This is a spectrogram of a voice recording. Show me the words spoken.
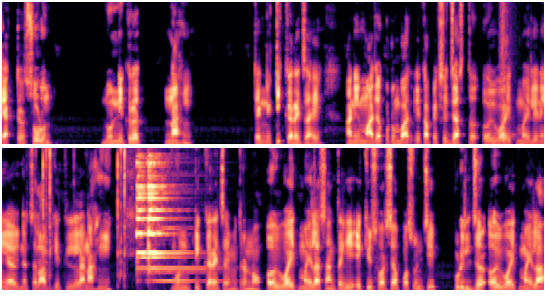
टॅक्टर सोडून नोंदणीकृत नाही. त्यांनी टिक करायचं आहे. आणि माझ्या कुटुंबात एकापेक्षा जास्त अविवाहित महिलेने या योजनेचा लाभ घेतलेला नाही म्हणून टिक करायचं आहे मित्रांनो. अविवाहित महिला सांगता ही एकवीस वर्षापासूनची पुढील. जर अविवाहित महिला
